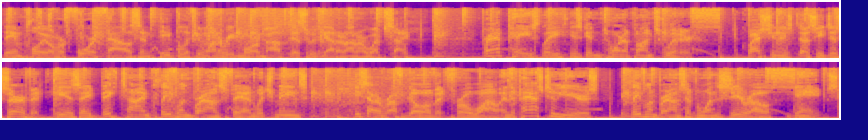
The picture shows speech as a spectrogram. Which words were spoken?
they employ over 4,000 people. If you want to read more about this, we've got it on our website. Brad Paisley is getting torn up on Twitter. The question is, does he deserve it? He is a big time Cleveland Browns fan, which means he's had a rough go of it for a while. In the past two years, the Cleveland Browns have won zero games.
